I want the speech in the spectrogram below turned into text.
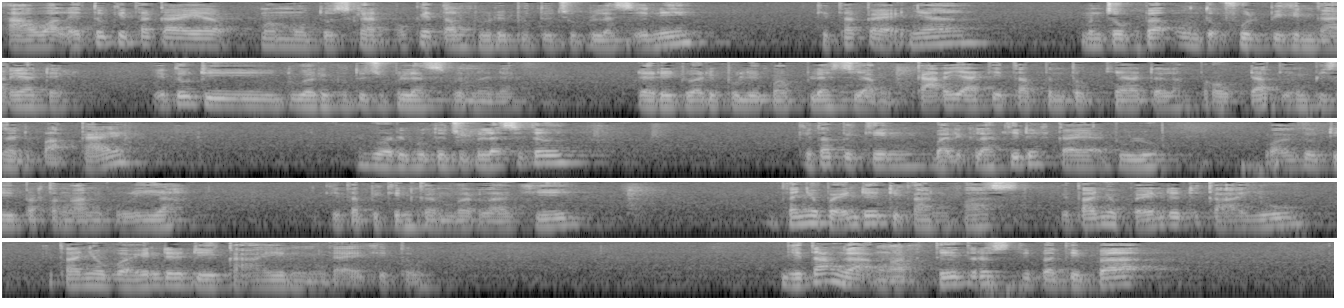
awal itu kita kayak memutuskan oke tahun 2017 ini kita kayaknya mencoba untuk full bikin karya deh. Itu di 2017 sebenarnya. Dari 2015 yang karya kita bentuknya adalah produk yang bisa dipakai. 2017 itu kita bikin balik lagi deh kayak dulu waktu di pertengahan kuliah kita bikin gambar lagi kita nyobain deh di kanvas kita nyobain deh di kayu kita nyobain deh di kain kayak gitu. Kita nggak ngerti terus tiba-tiba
